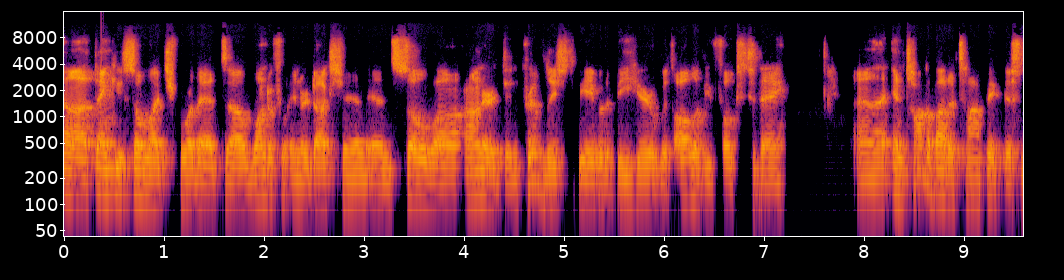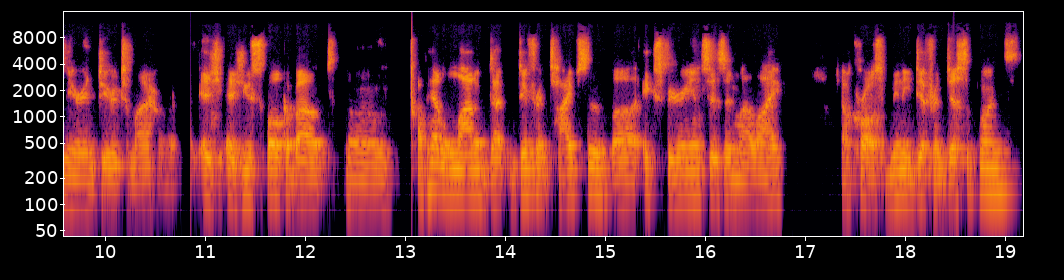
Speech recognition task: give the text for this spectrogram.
uh, thank you so much for that uh, wonderful introduction and so uh, honored and privileged to be able to be here with all of you folks today uh, and talk about a topic that's near and dear to my heart. As, as you spoke about, um, I've had a lot of d- different types of uh, experiences in my life across many different disciplines.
